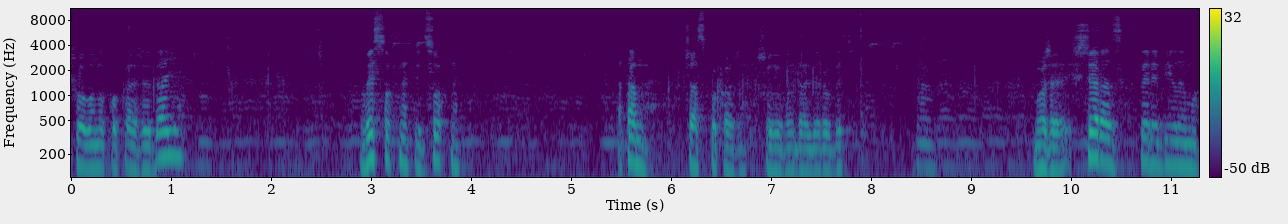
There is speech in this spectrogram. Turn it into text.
що воно покаже далі. Висохне, підсохне. А там час покаже, що його далі робити. Може ще раз перебілимо.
